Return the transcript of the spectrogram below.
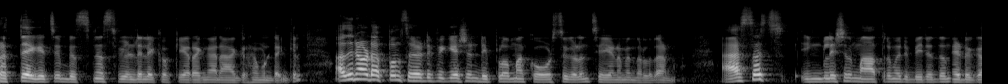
പ്രത്യേകിച്ച് ബിസിനസ് ഫീൽഡിലേക്കൊക്കെ ഇറങ്ങാൻ ആഗ്രഹമുണ്ടെങ്കിൽ അതിനോടൊപ്പം സർട്ടിഫിക്കേഷൻ ഡിപ്ലോമ കോഴ്സുകളും ചെയ്യണമെന്നുള്ളതാണ് ആസ് സച്ച് ഇംഗ്ലീഷിൽ മാത്രം ഒരു ബിരുദം നേടുക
